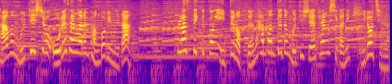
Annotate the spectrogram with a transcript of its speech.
다음은 물티슈 오래 사용하는 방법입니다. 플라스틱 뚜껑이 있든 없든 한번 뜯은 물티슈의 사용 시간이 길어지면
